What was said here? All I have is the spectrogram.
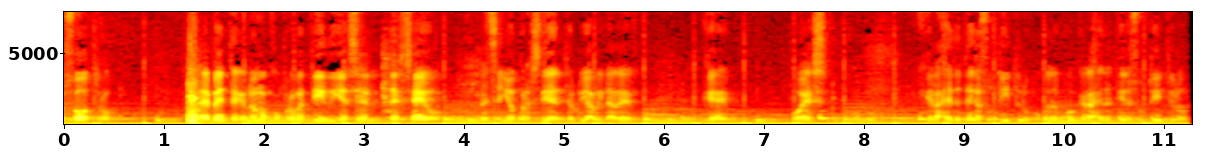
Nosotros realmente que nos hemos comprometido y es el deseo del señor presidente Luis Abinader que pues que la gente tenga su título, porque después que la gente tiene su título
